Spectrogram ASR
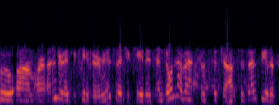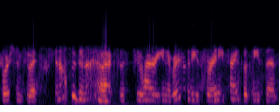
who um, are undereducated or miseducated and don't have access to jobs, because that's the other portion to it, and also do not have access to higher universities for any type of decent,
